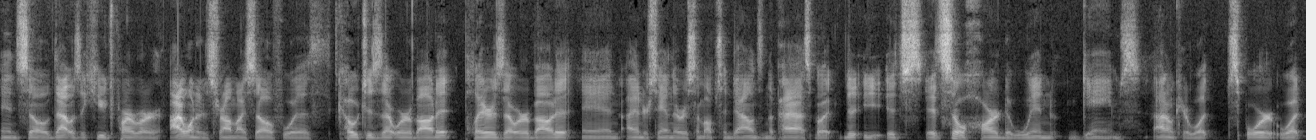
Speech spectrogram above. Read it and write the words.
And so that was a huge part where I wanted to surround myself with coaches that were about it, players that were about it. And I understand there were some ups and downs in the past, but it's it's so hard to win games. I don't care what sport, what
